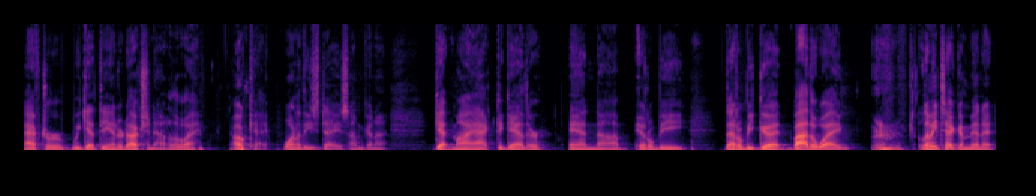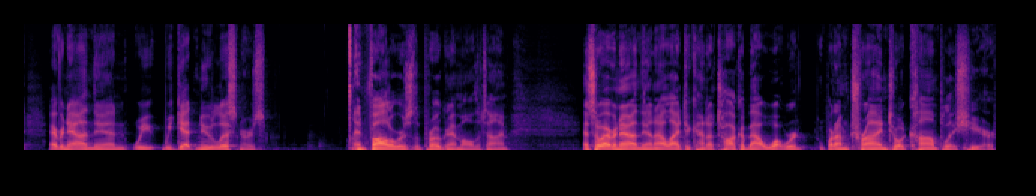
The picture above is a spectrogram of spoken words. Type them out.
after we get the introduction out of the way. Okay, one of these days I'm going to get my act together, and uh, it'll be that'll be good. By the way, let me take a minute. Every now and then we we get new listeners and followers of the program all the time, and so every now and then I like to kind of talk about what we're what I'm trying to accomplish here,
